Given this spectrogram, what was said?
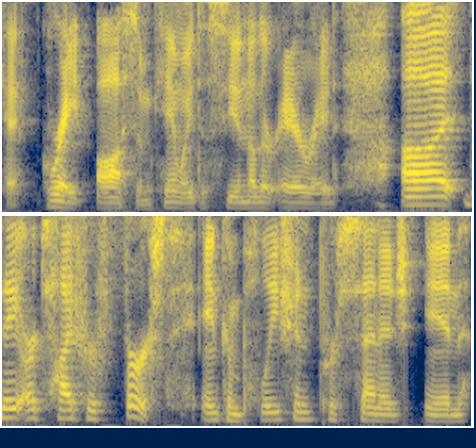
Okay, great, awesome. Can't wait to see another air raid. Uh, they are tied for first in completion percentage in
